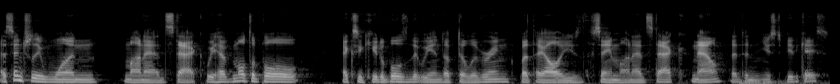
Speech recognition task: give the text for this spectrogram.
essentially one monad stack. We have multiple executables that we end up delivering, but they all use the same monad stack now. That didn't used to be the case.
